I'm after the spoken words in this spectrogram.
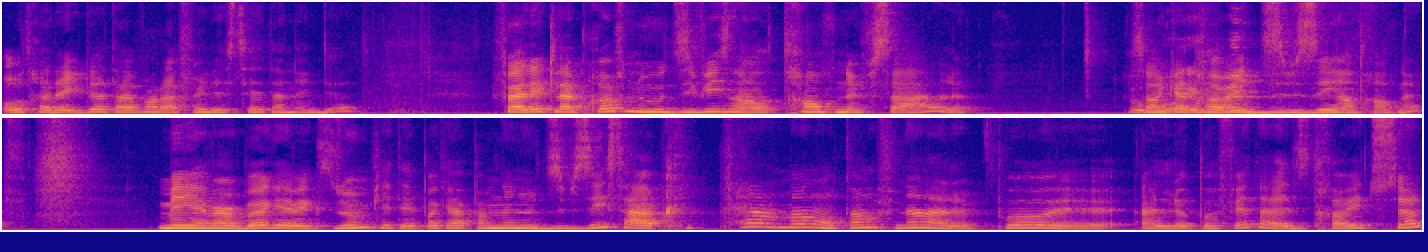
autre anecdote avant la fin de cette anecdote. Fallait que la prof nous divise en 39 salles, Oh 180 divisé en 39. Mais il y avait un bug avec Zoom qui était pas capable de nous diviser. Ça a pris tellement longtemps, au final, elle l'a pas, euh, elle l'a pas fait. Elle a dû travailler toute seule.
